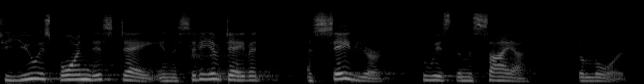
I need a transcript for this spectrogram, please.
To you is born this day in the city of David a Savior who is the Messiah, the Lord.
